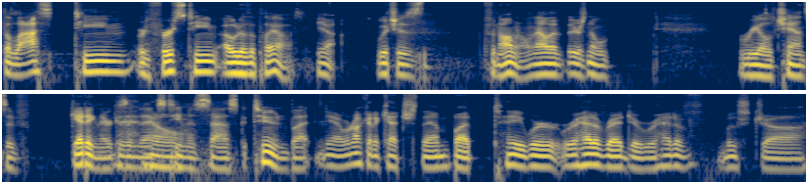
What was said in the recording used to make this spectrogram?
the last team or the first team out of the playoffs, yeah. which is phenomenal. Now that there's no real chance of getting there because the next No. team is Saskatoon, but Yeah, we're not going to catch them, but hey, we're we're ahead of Red Deer, we're ahead of Moose Jaw,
